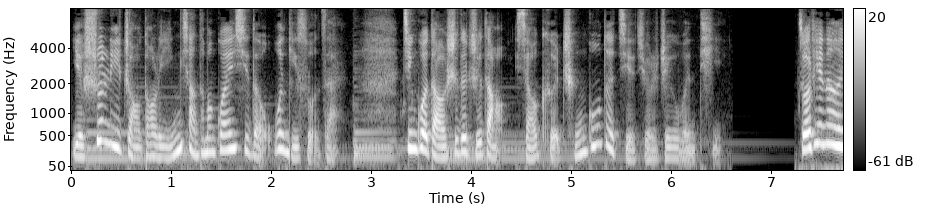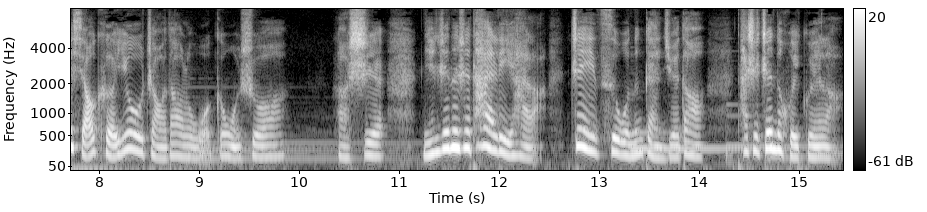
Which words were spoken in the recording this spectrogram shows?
也顺利找到了影响他们关系的问题所在。经过导师的指导，小可成功的解决了这个问题。昨天呢，小可又找到了我，跟我说：“老师，您真的是太厉害了！这一次我能感觉到他是真的回归了，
